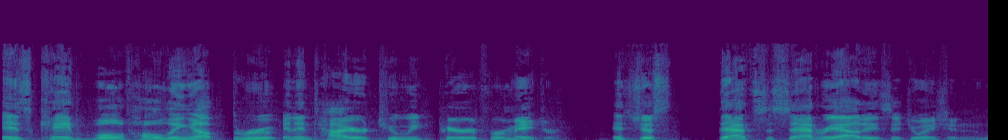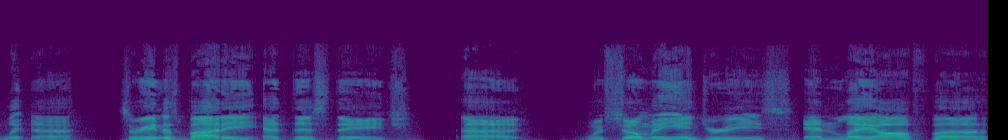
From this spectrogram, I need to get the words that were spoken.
is capable of holding up through an entire two week period for a major. It's just that's the sad reality the situation. Uh, Serena's body at this stage, uh, with so many injuries and layoff uh,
